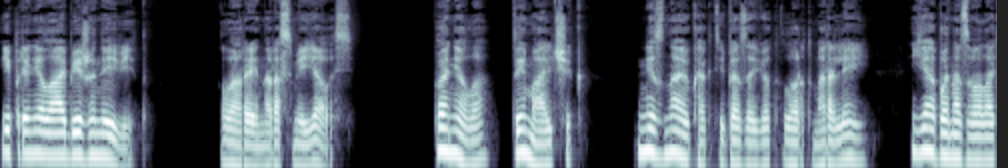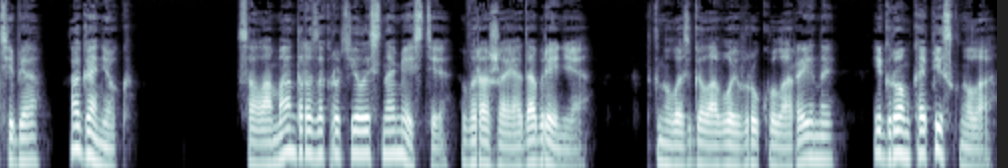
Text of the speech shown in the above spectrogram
и приняла обиженный вид. Лорейна рассмеялась. «Поняла, ты мальчик. Не знаю, как тебя зовет лорд Марлей. Я бы назвала тебя Огонек». Саламандра закрутилась на месте, выражая одобрение. Ткнулась головой в руку Лорейны и громко пискнула.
